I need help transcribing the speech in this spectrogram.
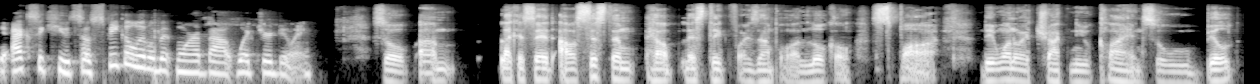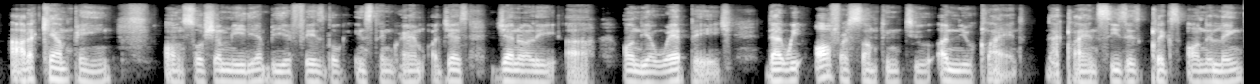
to execute. So speak a little bit more about what you're doing. So, um, like I said, our system help. Let's take, for example, a local spa. They want to attract new clients, so we build out a campaign on social media, be it Facebook, Instagram, or just generally uh, on their web page, that we offer something to a new client. That client sees it, clicks on the link.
